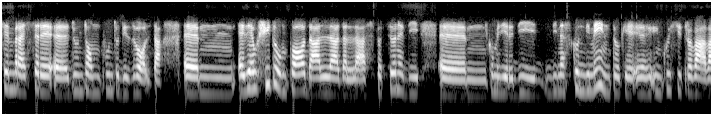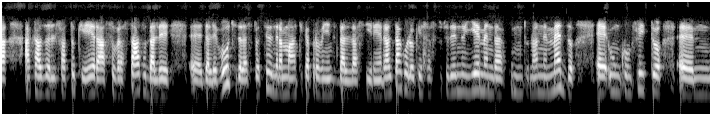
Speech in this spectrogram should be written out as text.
sembra essere eh, giunto a un punto di svolta ehm, ed è uscito un po' dal, dalla situazione di, ehm, dire, di, di nascondimento che, eh, in cui si trovava a causa del fatto che era sovrastato dalle, eh, dalle voci, dalla situazione drammatica proveniente dalla Siria. In realtà quello che sta succedendo in Yemen da appunto un anno e mezzo è un conflitto ehm,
